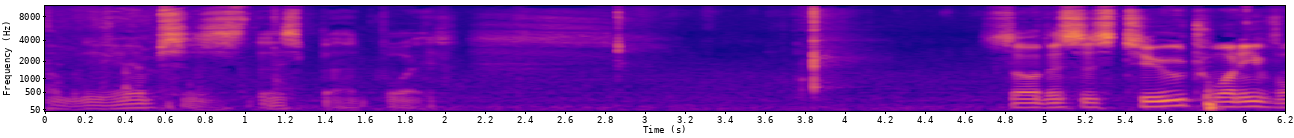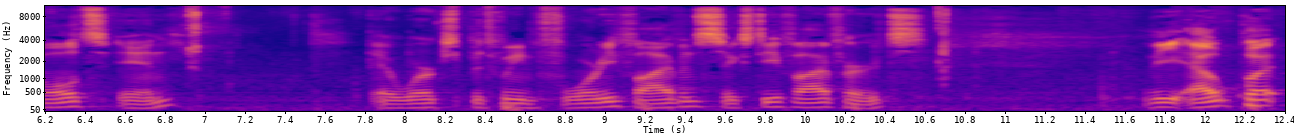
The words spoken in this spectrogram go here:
how many amps is this bad boy? So this is 220 volts in. It works between 45 and 65 hertz. The output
